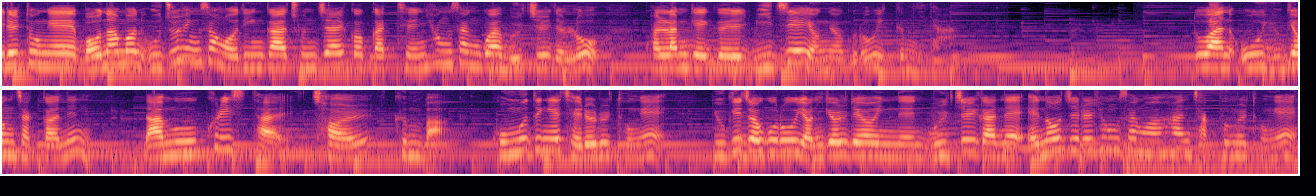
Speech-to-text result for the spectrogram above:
이를 통해 머나먼 우주 행성 어딘가 존재할 것 같은 형상과 물질들로 관람객을 미지의 영역으로 이끕니다. 또한 오유경 작가는 나무, 크리스탈, 철, 금박, 고무 등의 재료를 통해 유기적으로 연결되어 있는 물질 간의 에너지를 형상화한 작품을 통해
